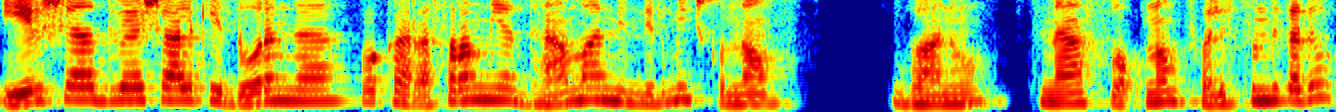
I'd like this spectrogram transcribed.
ఈర్ష్యాద్వేషాలకి దూరంగా ఒక రసరమ్య ధామాన్ని నిర్మించుకుందాం. భాను నా స్వప్నం ఫలిస్తుంది కదూ?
